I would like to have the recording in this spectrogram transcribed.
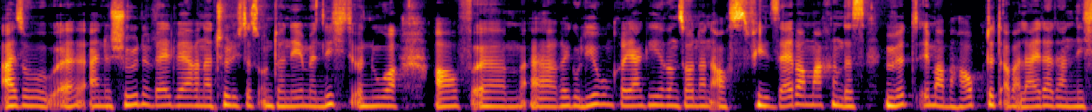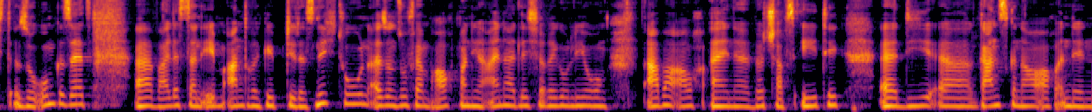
Also eine schöne Welt wäre natürlich, dass Unternehmen nicht nur auf ähm, äh, Regulierung reagieren, sondern auch viel selber machen. Das wird immer behauptet, aber leider dann nicht so umgesetzt, äh, weil es dann eben andere gibt, die das nicht tun. Also insofern braucht man hier einheitliche Regulierung, aber auch eine Wirtschaftsethik, äh, die äh, ganz genau auch in den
